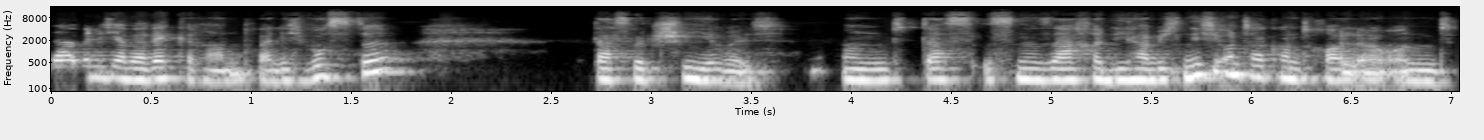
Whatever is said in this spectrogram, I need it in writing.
Da bin ich aber weggerannt, weil ich wusste, das wird schwierig. Und das ist eine Sache, die habe ich nicht unter Kontrolle. Und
